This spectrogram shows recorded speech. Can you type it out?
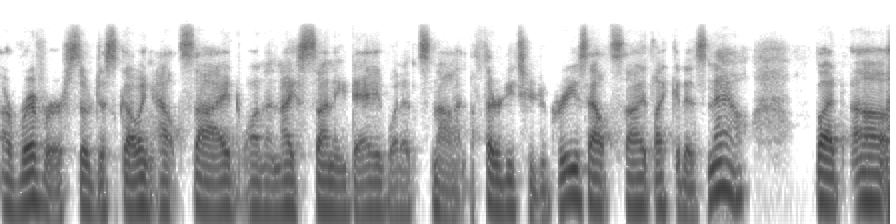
a river, so just going outside on a nice sunny day when it's not 32 degrees outside like it is now, but uh,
